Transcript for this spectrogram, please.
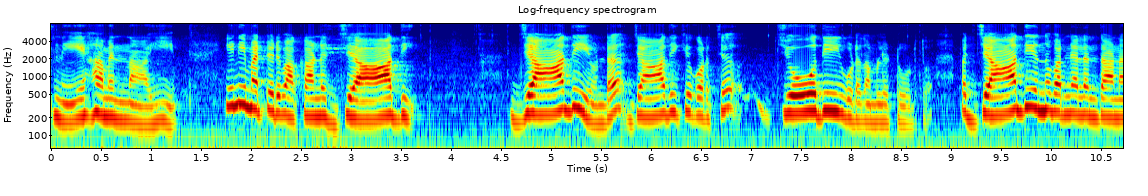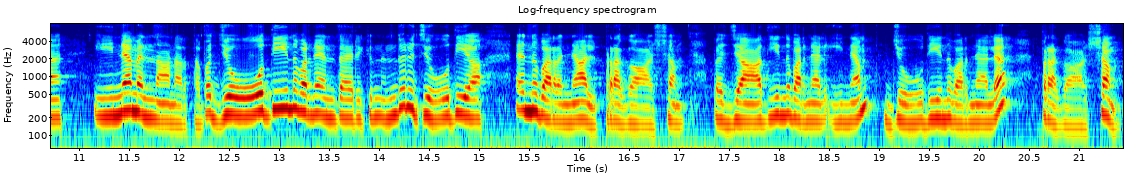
സ്നേഹമെന്നായി. ഇനി മറ്റൊരു വാക്കാണ് ജാതി. ജാതിയുണ്ട്. ജാതിക്ക് കുറച്ച് ജ്യോതിയും കൂടെ നമ്മൾ ഇട്ട് കൊടുത്തു അപ്പോൾ ജാതി എന്ന് പറഞ്ഞാൽ എന്താണ്? ഇനം എന്നാണ് അർത്ഥം അപ്പോൾ ജ്യോതി എന്ന് പറഞ്ഞാൽ എന്തായിരിക്കും? എന്തൊരു ജ്യോതിയാ എന്ന് പറഞ്ഞാൽ പ്രകാശം. അപ്പോൾ ജാതി എന്ന് പറഞ്ഞാൽ ഇനം ജ്യോതി എന്ന് പറഞ്ഞാൽ പ്രകാശം.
